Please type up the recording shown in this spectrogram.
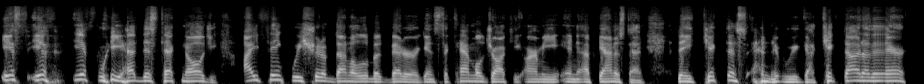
If if if we had this technology, I think we should have done a little bit better against the camel jockey army in Afghanistan. They kicked us, and we got kicked out of there.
